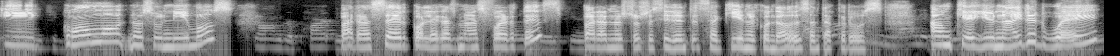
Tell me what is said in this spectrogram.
y cómo nos unimos para ser colegas más fuertes para nuestros residentes aquí en el condado de Santa Cruz. Aunque United Way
